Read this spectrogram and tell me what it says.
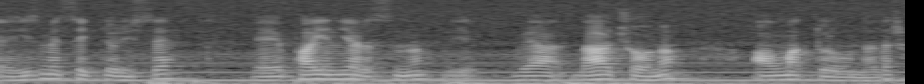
e, hizmet sektörü ise e, payın yarısını veya daha çoğunu almak durumundadır.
